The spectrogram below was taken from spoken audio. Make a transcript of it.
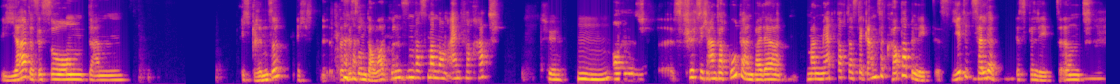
ja, das ist so dann ich grinse. Ich, das ist so ein Dauergrinsen, was man dann einfach hat. Schön. Mhm. Und es fühlt sich einfach gut an, weil der, man merkt auch, dass der ganze Körper belebt ist. Jede Zelle ist belebt. Und mhm.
